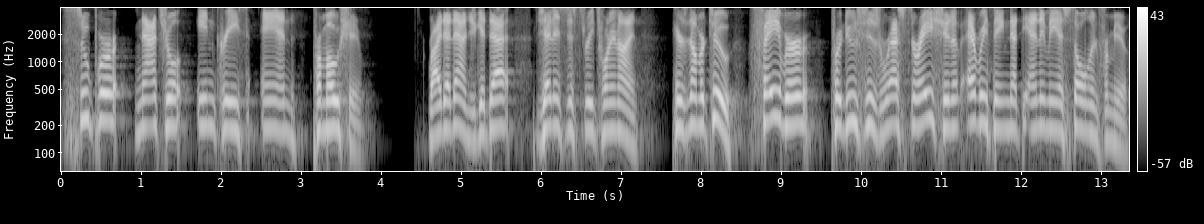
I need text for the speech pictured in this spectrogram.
supernatural increase and promotion. Write that down. You get that? Genesis 3:29. Here's number 2. Favor produces restoration of everything that the enemy has stolen from you.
